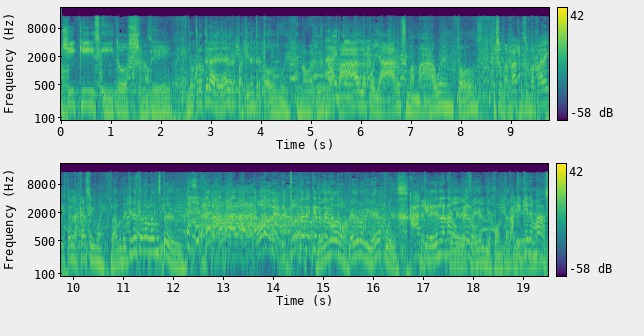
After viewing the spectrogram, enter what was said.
chiquis y todos, ¿no? Sí. Yo creo que la debería de repartir entre todos, güey. No, Su Ay, papá la apoyaron, su mamá, güey, todos. su papá, pues su papá de ella está en la cárcel, güey. La- ¿De quién están hablando ustedes, güey? Oh, ¿tú de qué Yo estás digo hablando? don Pedro Rivera, pues. Ah, que le den lana a Que le dé Pedro. feria al viejón también. ¿Para qué quiere más?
